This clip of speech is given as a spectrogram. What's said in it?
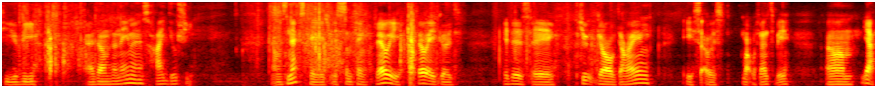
T, U, V, and, um, the name is Yoshi. Now, this next page is something very, very good. It is a cute girl dying, at least that was what was meant to be. Um, yeah,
